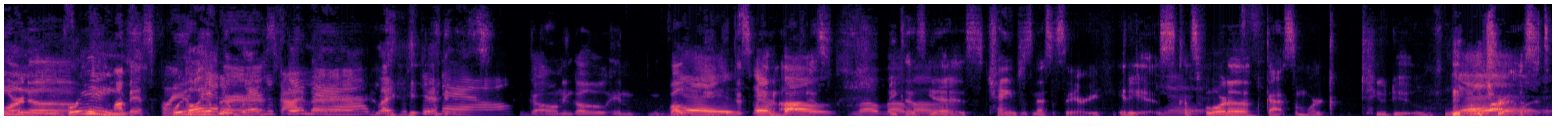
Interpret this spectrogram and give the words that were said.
Florida. Please. My best friend. Please go ahead do. and register Skylar. now. Like, Register yes. now. Go on and go and vote and get yes, this man and in vote. office. Vote, vote, Because vote. yes, change is necessary. It is because Yes. Florida got some work to do. Yes.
